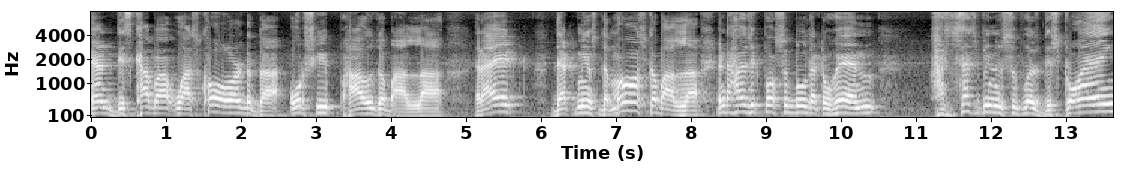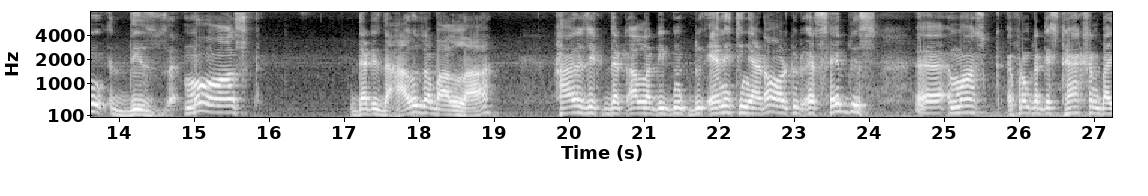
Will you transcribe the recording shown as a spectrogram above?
And this Kaaba was called the worship house of Allah right That means the mosque of Allah and how is it possible that when Hazzaj bin Yusuf was destroying this mosque that is the house of Allah how is it that Allah didn't do anything at all to uh, save this uh, mosque from the distraction by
